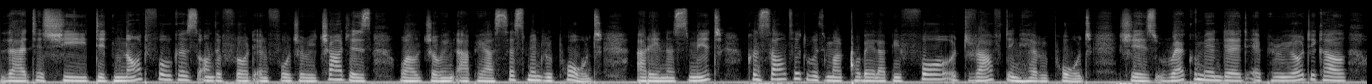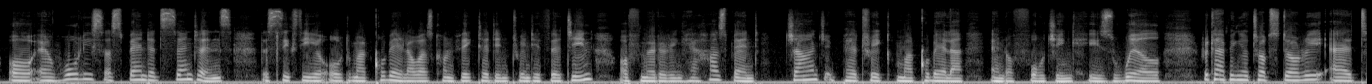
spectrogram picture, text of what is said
that she did not focus on the fraud and forgery charges while drawing up her assessment report. Arena Smith consulted with Maqubela before drafting her report. She has recommended a periodical or a wholly suspended sentence. The 60-year-old Maqubela Makwela was convicted in 2013 of murdering her husband, Judge Patrick Maqubela and of forging his will. Recapping your top story at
